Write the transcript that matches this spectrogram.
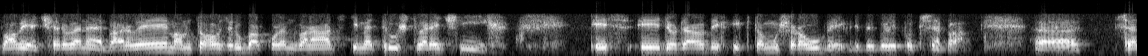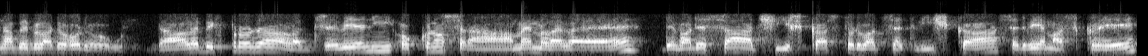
tmavě červené barvy. Mám toho zhruba kolem 12 metrů čtverečních. I, I dodal bych i k tomu šrouby, kdyby byly potřeba. E, cena by byla dohodou. Dále bych prodal dřevěný okno s rámem levé, 90 šířka, 120 výška se dvěma skly,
